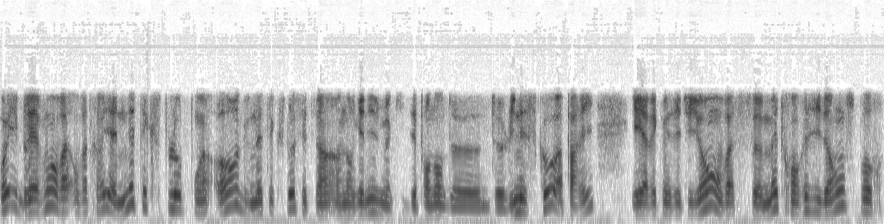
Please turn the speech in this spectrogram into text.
Oui, brièvement, on va, on va travailler à netexplo.org. Netexplo, c'est un, organisme qui est dépendant de, de l'UNESCO à Paris. Et avec mes étudiants, on va se mettre en résidence pour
